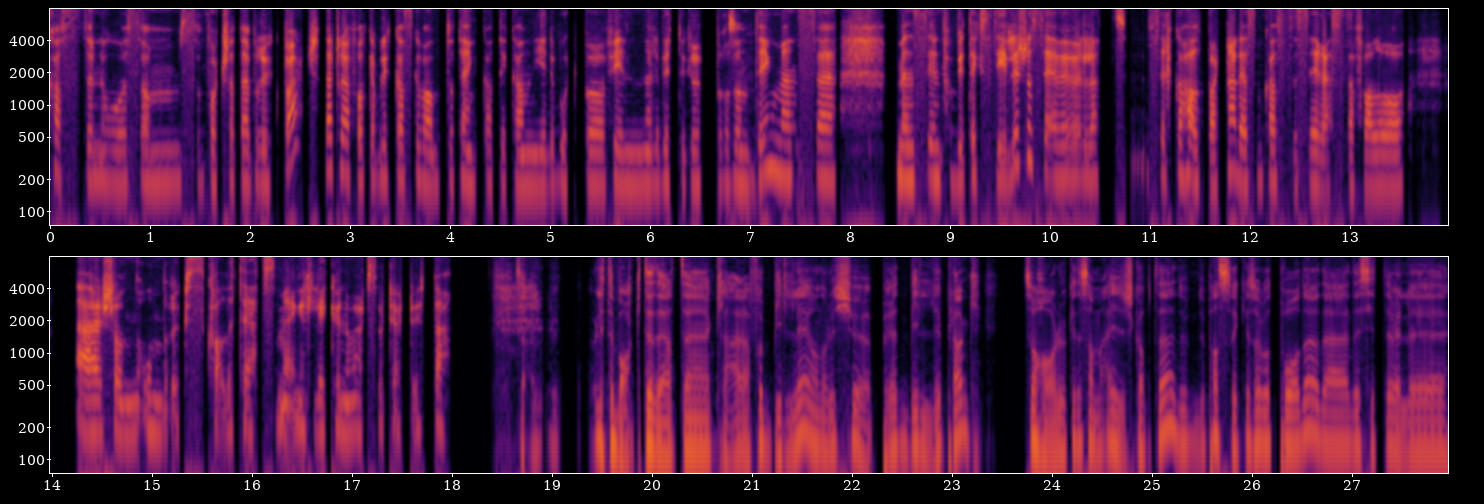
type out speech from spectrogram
kaste noe som, som, fortsatt er brukbart. Der tror jeg folk er blitt ganske vant til å tenke at de kan gi det bort på Finn eller byttegrupper og sånne ting. Mens, eh, mens innenfor tekstiler så ser vi vel at ca. halvparten av det som kastes i restavfall, og er sånn ombrukskvalitet som egentlig kunne vært sortert ut. da. Så, litt tilbake til det at uh, klær er for billig, og når du kjøper et billig plagg, så har du ikke det samme eierskap til det. Du, du passer ikke så godt på det. Det, er, det, sitter veldig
